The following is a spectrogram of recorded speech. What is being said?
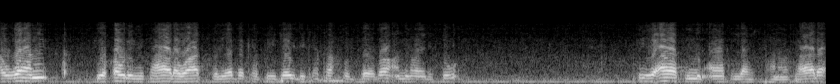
أولا في قوله تعالى وأدخل يدك في جيبك تخرج بيضاء من غير سوء. فيه آية من آيات الله سبحانه وتعالى.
